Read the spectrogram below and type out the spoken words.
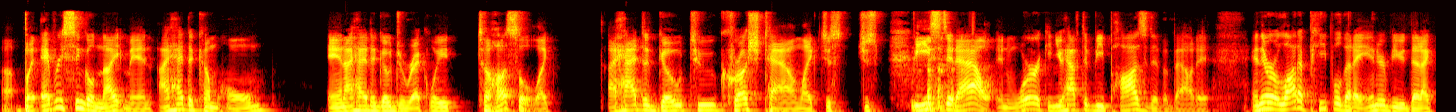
Uh, but every single night, man, I had to come home and I had to go directly to hustle. Like I had to go to Crush Town, like just just beast it out and work. And you have to be positive about it. And there were a lot of people that I interviewed that I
